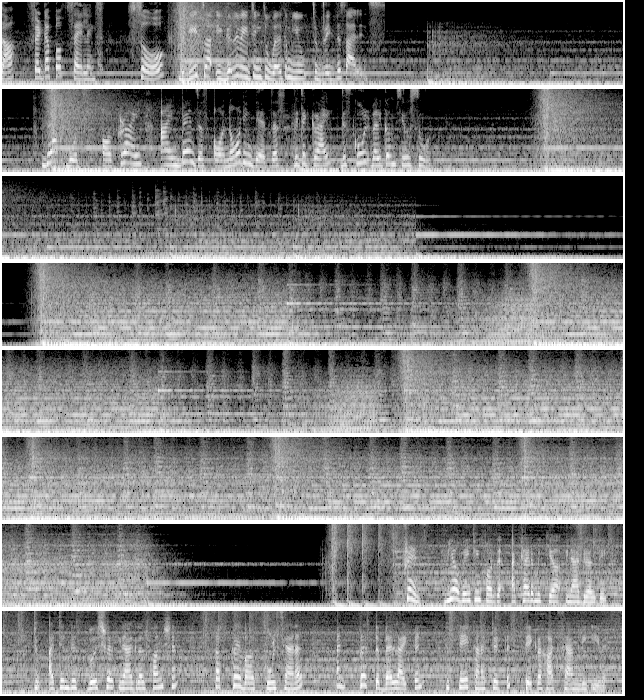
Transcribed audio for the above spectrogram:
are fed up of silence. So, the gates are eagerly waiting to welcome you to break the silence. Blackboards are crying and benches are nodding their desks with a cry, the school welcomes you soon. Friends, we are waiting for the academic year inaugural day. To attend this virtual inaugural function, subscribe our school channel and press the bell icon to stay connected with Sacred Heart family events.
